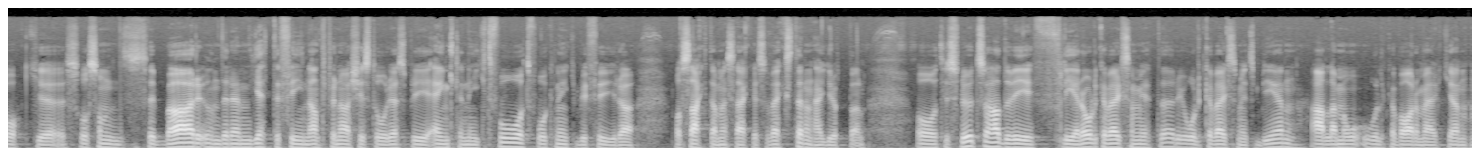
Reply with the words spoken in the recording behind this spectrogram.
Och eh, så som sig bör under en jättefin entreprenörshistoria så blir en klinik två, två kliniker blir fyra och sakta men säkert så växte den här gruppen. Och till slut så hade vi flera olika verksamheter i olika verksamhetsben, alla med olika varumärken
